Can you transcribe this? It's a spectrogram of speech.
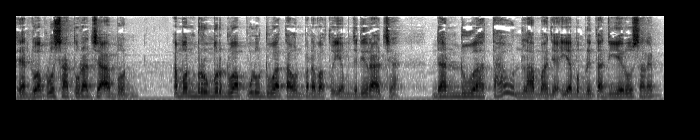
Ayat 21 Raja Amon. Amon berumur 22 tahun pada waktu ia menjadi raja. Dan dua tahun lamanya ia memerintah di Yerusalem.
